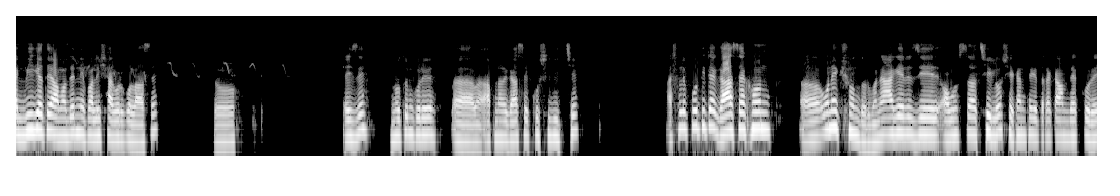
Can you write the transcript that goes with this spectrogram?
এক বিঘাতে আমাদের নেপালি সাগর কলা আছে। তো এই যে নতুন করে আপনার গাছে কুশি দিচ্ছে। আসলে প্রতিটা গাছ এখন অনেক সুন্দর। মানে আগের যে অবস্থা ছিল সেখান থেকে তারা কাম ব্যাক করে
